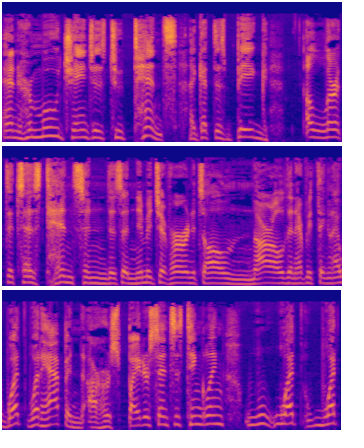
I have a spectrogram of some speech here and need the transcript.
and her mood changes to tense. I get this big alert that says tense and there's an image of her and it's all gnarled and everything. And I, what, what happened? Are her spider senses tingling? What, what,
